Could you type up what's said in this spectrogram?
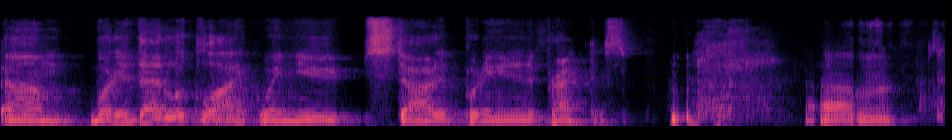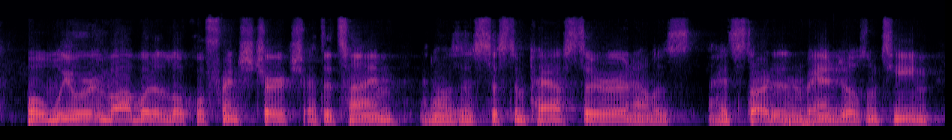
um, what did that look like when you started putting it into practice? um, well, we were involved with a local French church at the time, and I was an assistant pastor, and I was I had started an evangelism team,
